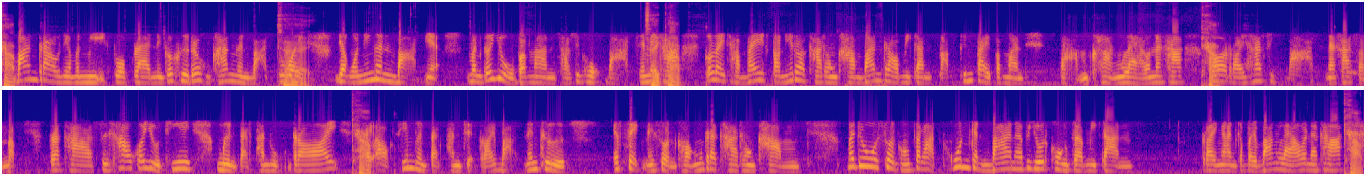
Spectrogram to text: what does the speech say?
ครับบ้านเราเนี่ยมันมีอีกตัวแปรหนึ่งก็คือเรื่องของค่าเงินบาทด้ใช่วย อย่างวันนี้เงินบาทเนี่ยมันก็อยู่ประมาณ 36 บาทใช่ไหมใช่ครัคะบก็เลยทำให้ตอนนี้ราคาทองคำบ้านเรามีการปรับขึ้นไปประมาณ 3 ครั้งแล้วนะคะครับก็150 บาทนะคะสำหรับราคาซื้อเข้าก็อยู่ที่ 18,600ครัขาบยออกที่ 18,700 บาท นั่นคือ เอฟเฟกต์ในส่วนของราคาทองคำมาดูส่วนของตลาดหุ้นกันบ้างนะพี่ยุทธคงจะมีการรายงานกันไปบ้างแล้วนะคะครับ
